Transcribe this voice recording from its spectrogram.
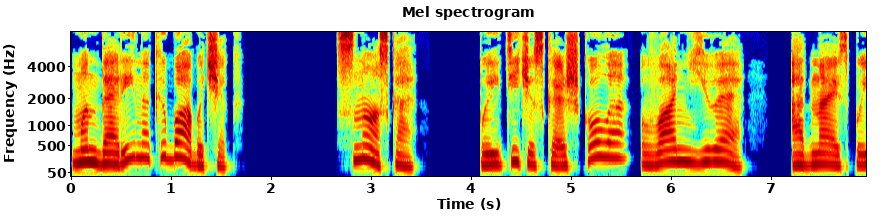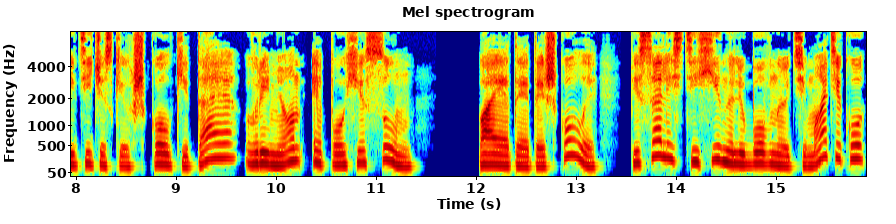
мандаринок и бабочек. Сноска. Поэтическая школа Вань Юэ — одна из поэтических школ Китая времен эпохи Сун. Поэты этой школы писали стихи на любовную тематику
